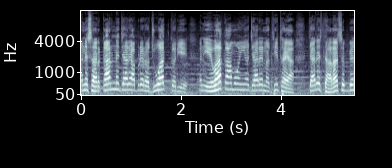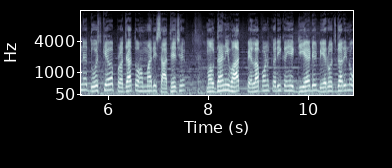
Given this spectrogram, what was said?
અને સરકારને જ્યારે આપણે રજૂઆત કરીએ અને એવા કામો અહીંયા જ્યારે નથી થયા, ત્યારે ધારાસભ્યને દોષ કહેવા પ્રજા તો અમારી સાથે છે. મવધાની વાત પહેલાં પણ કરી કંઈ એક જીઆઈડી બેરોજગારીનો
